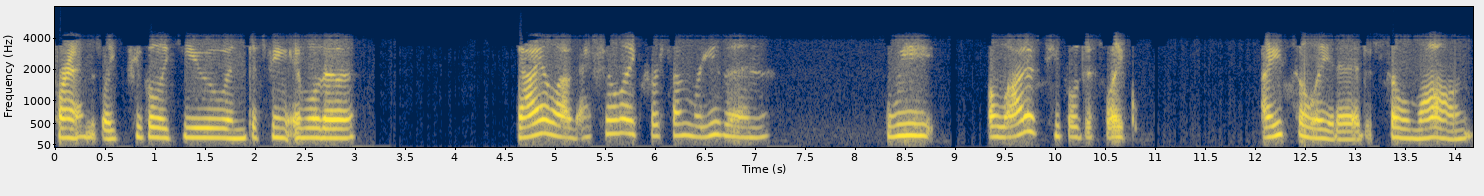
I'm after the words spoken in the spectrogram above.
friends, like people like you and just being able to dialogue. I feel like for some reason we a lot of people just like isolated so long,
